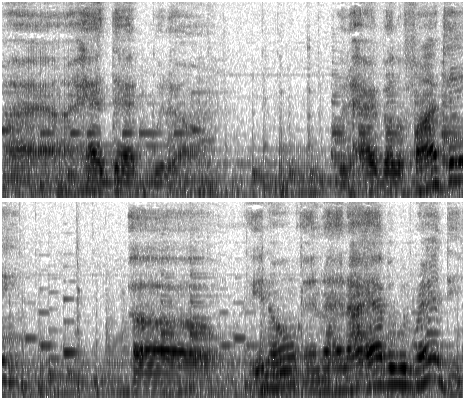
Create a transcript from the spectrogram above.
I, I had that with um, with Harry Belafonte. Uh, you know, and and I have it with Randy.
